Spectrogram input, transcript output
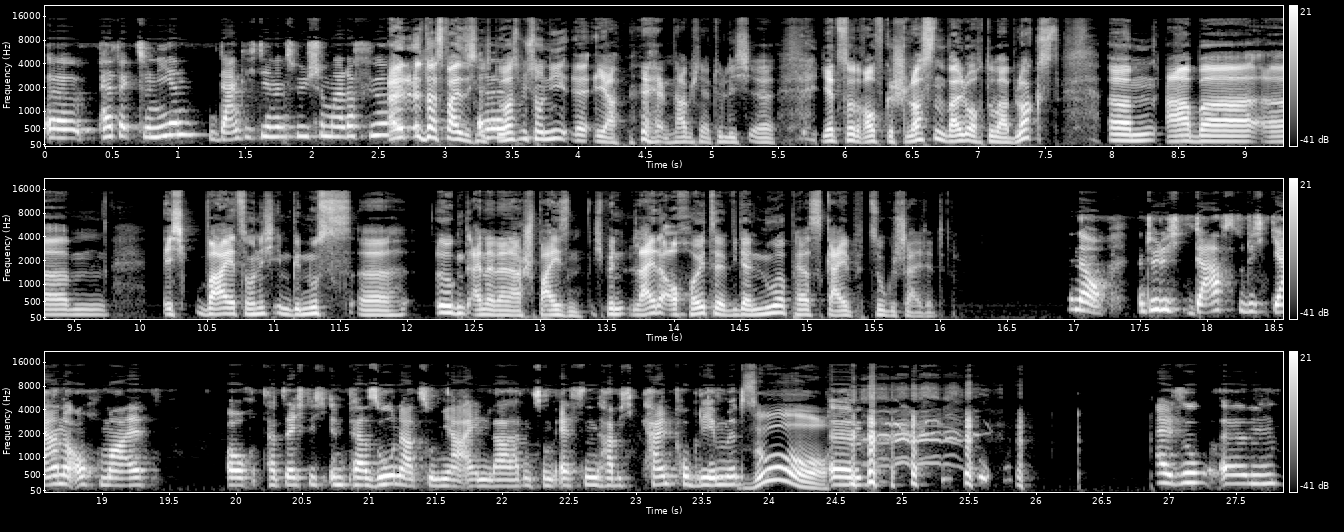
äh, perfektionieren, danke ich dir natürlich schon mal dafür. Äh, das weiß ich nicht. Du äh, hast mich noch nie, äh, ja, habe ich natürlich äh, jetzt so drauf geschlossen, weil du auch drüber bloggst. Ähm, aber ähm, ich war jetzt noch nicht im Genuss äh, irgendeiner deiner Speisen. Ich bin leider auch heute wieder nur per Skype zugeschaltet. Genau. Natürlich darfst du dich gerne auch mal auch tatsächlich in Persona zu mir einladen zum Essen. Habe ich kein Problem mit. So. Ähm, also ähm,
